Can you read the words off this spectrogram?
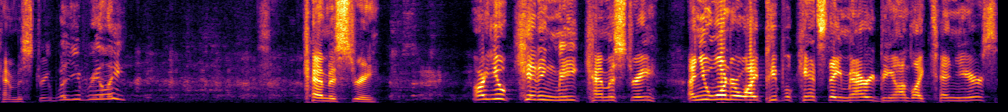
chemistry, will you really? chemistry. Are you kidding me, chemistry? And you wonder why people can't stay married beyond like 10 years?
